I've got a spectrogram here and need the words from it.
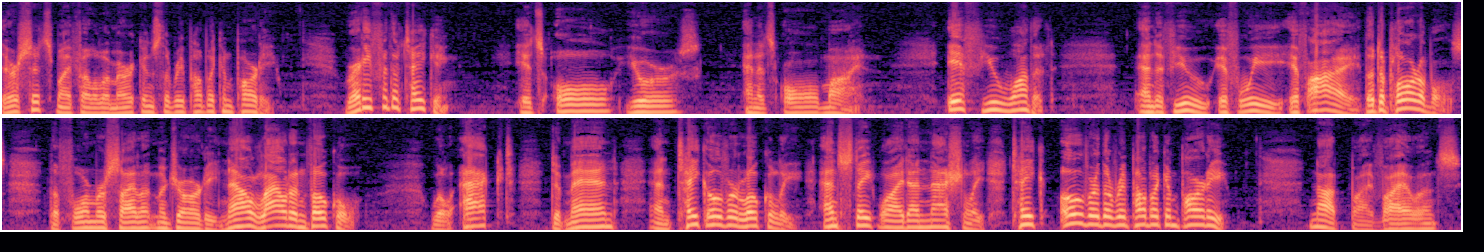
there sits, my fellow Americans, the Republican Party, ready for the taking. It's all yours, and it's all mine. If you want it, and if you, if we, if I, the deplorables, the former silent majority, now loud and vocal, will act demand, and take over locally and statewide and nationally. Take over the Republican Party. Not by violence,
